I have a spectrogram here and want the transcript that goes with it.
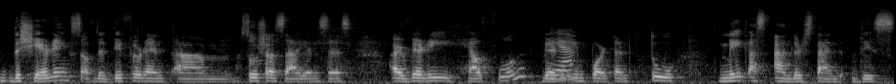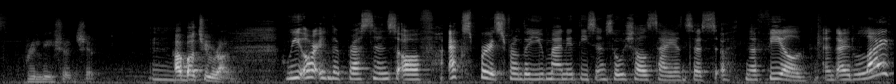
the sharings of the different um, social sciences are very helpful, very Yeah. important to make us understand this relationship. How about you, Ron? We are in the presence of experts from the humanities and social sciences uh, na field. And I'd like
